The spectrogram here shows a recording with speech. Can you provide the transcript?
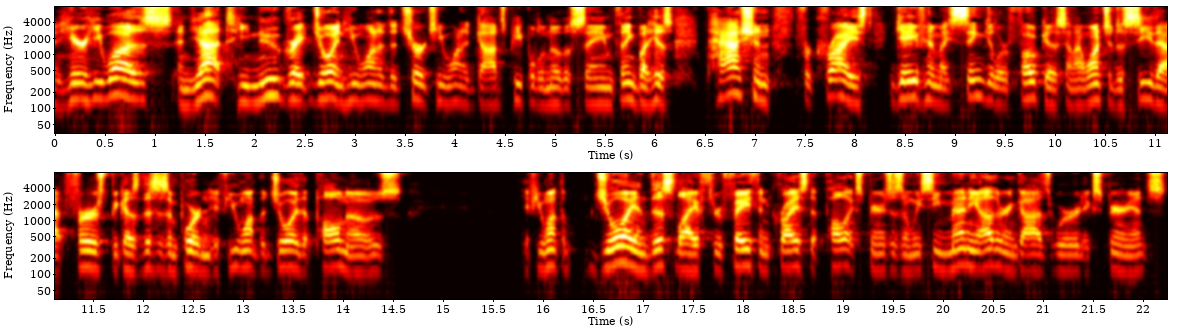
And here he was, and yet he knew great joy and he wanted the church, he wanted God's people to know the same thing. But his passion for Christ gave him a singular focus, and I want you to see that first because this is important. If you want the joy that Paul knows, if you want the joy in this life through faith in Christ that Paul experiences, and we see many other in God's Word experience,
